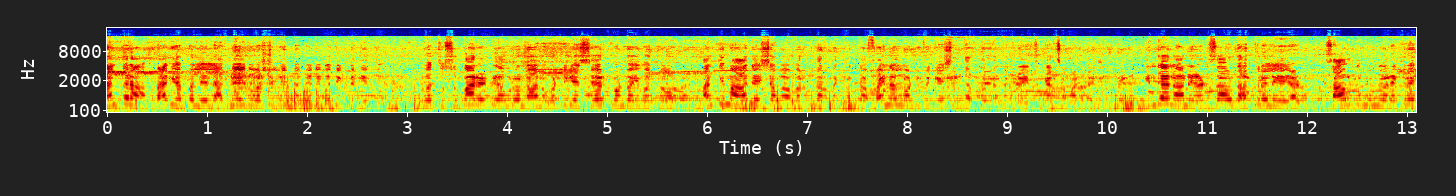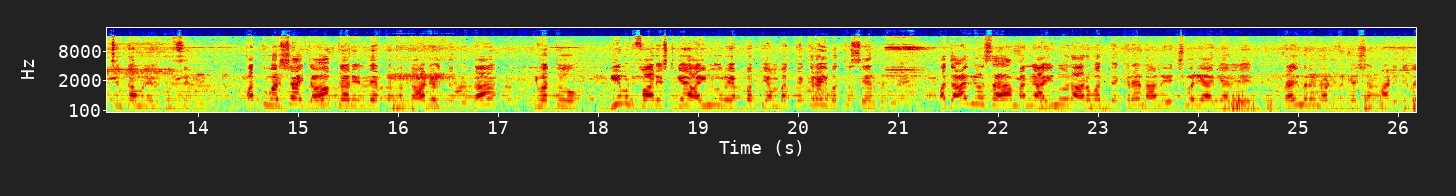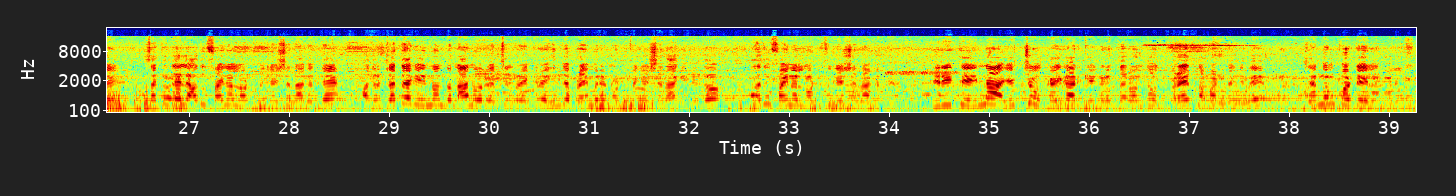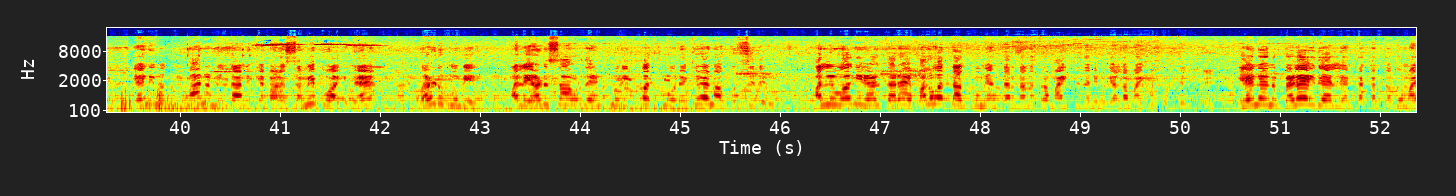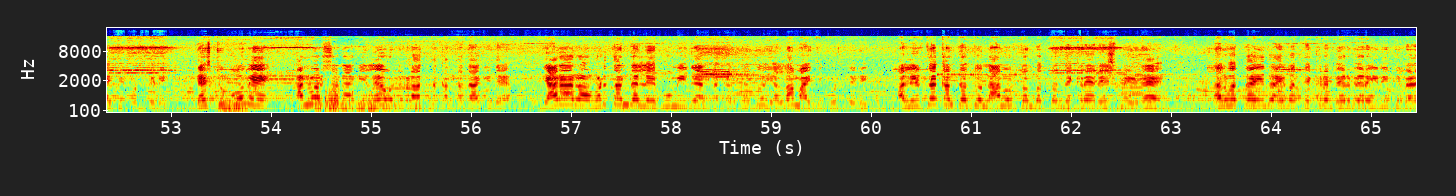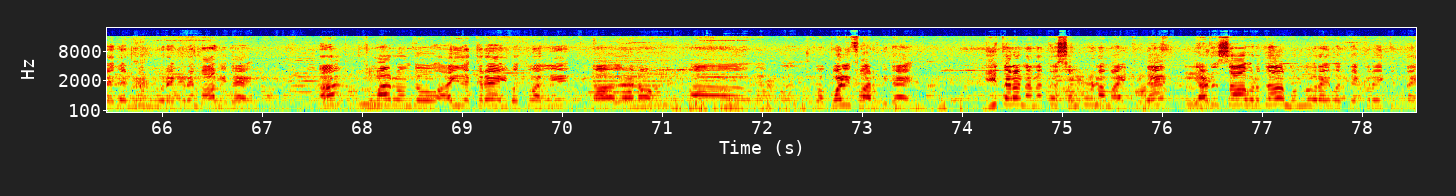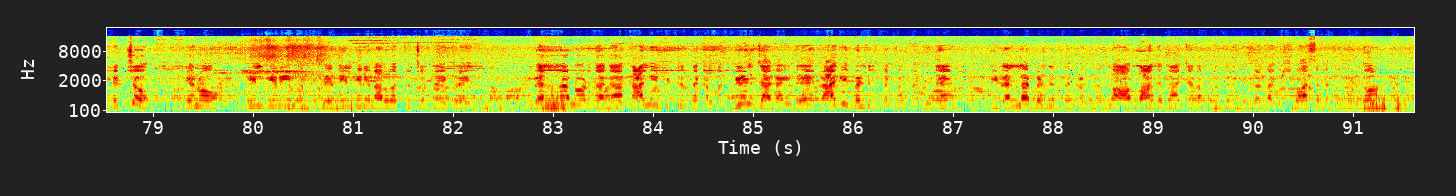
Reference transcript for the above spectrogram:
ನಂತರ ಬಾಗೇಪಲ್ಲಿಯಲ್ಲಿ ಹದಿನೈದು ವರ್ಷಗಳಿಂದ ಬೆನ್ನುಗುದಿಗೆ ಬಿದ್ದಿತ್ತು. ಇವತ್ತು ಸುಬ್ಬಾರೆಡ್ಡಿ ಅವರು ನಾನು ಒಟ್ಟಿಗೆ ಸೇರಿಕೊಂಡು ಇವತ್ತು ಅಂತಿಮ ಆದೇಶ ವರ್ಕ್ ತರ್ತಕ್ಕಂಥ ಫೈನಲ್ ನೋಟಿಫಿಕೇಶನ್ ತರ್ತಕ್ಕಂಥ ಕೆಲಸ ಮಾಡ್ತಾ ಇದ್ದೀನಿ. ಹಿಂದೆ ನಾನು ಎರಡು ಸಾವಿರದ ಹತ್ತರಲ್ಲಿ ಎರಡು ಸಾವಿರದ ಮುನ್ನೂರು ಎಕರೆ ಚಿಂತಾಮಣಿಯಲ್ಲಿ ಗುರುತಿಸಿದ್ವಿ. ಹತ್ತು ವರ್ಷ ಜವಾಬ್ದಾರಿ ಇಲ್ಲದೆ ಇರ್ತಕ್ಕಂಥ ಆಡಳಿತದಿಂದ ಇವತ್ತು ಡೀಮ್ಡ್ ಫಾರೆಸ್ಟ್ಗೆ ಐನೂರ ಎಪ್ಪತ್ತು ಎಂಬತ್ತು ಎಕರೆ ಇವತ್ತು ಸೇರಿಬಿಟ್ಟಿದೆ. ಅದಾಗಿಯೂ ಸಹ ಮೊನ್ನೆ ಐನೂರ ಅರವತ್ತು ಎಕರೆ ನಾನು ಹೆಚ್ಚುವರಿಯಾಗಿ ಅಲ್ಲಿ ಪ್ರೈಮರಿ ನೋಟಿಫಿಕೇಶನ್ ಮಾಡಿದ್ದೀವಿ. ಸದ್ಯದಲ್ಲಿ ಅದು ಫೈನಲ್ ನೋಟಿಫಿಕೇಶನ್ ಆಗುತ್ತೆ. ಅದ್ರ ಜೊತೆಗೆ ಇನ್ನೊಂದು ನಾನ್ನೂರು ಚಿಲ್ಲರೆ ಎಕರೆ ಹಿಂದೆ ಪ್ರೈಮರಿ ನೋಟಿಫಿಕೇಶನ್ ಆಗಿದ್ದು ಅದು ಫೈನಲ್ ನೋಟಿಫಿಕೇಶನ್ ಆಗುತ್ತೆ. ಈ ರೀತಿ ಇನ್ನೂ ಹೆಚ್ಚು ಕೈಗಾರಿಕೆಗಳು ತರುವಂಥ ಒಂದು ಪ್ರಯತ್ನ ಮಾಡ್ತಾ ಇದ್ದೀವಿ. ಜಂಗಮಕೋಟೆಯಲ್ಲಿ ಏನಿವತ್ತು ವಿಮಾನ ನಿಲ್ದಾಣಕ್ಕೆ ಭಾಳ ಸಮೀಪವಾಗಿದೆ. ಬರಡು ಭೂಮಿ ಅಲ್ಲಿ ಎರಡು ಸಾವಿರದ ಎಂಟುನೂರ ಇಪ್ಪತ್ತ್ಮೂರು ಎಕರೆ ನಾವು ಗುರ್ಸಿದ್ದೀವಿ. ಅಲ್ಲಿ ಹೋಗಿ ಹೇಳ್ತಾರೆ, ಫಲವತ್ತಾದ ಭೂಮಿ ಅಂತಾರೆ. ನನ್ನ ಹತ್ರ ಮಾಹಿತಿ ಇದೆ, ನಿಮಗೆಲ್ಲ ಮಾಹಿತಿ ಕೊಡ್ತೀನಿ. ಏನೇನು ಬೆಳೆ ಇದೆ ಅಲ್ಲಿ ಅಂತಕ್ಕಂಥದ್ದು ಮಾಹಿತಿ ಕೊಡ್ತೀನಿ. ಎಷ್ಟು ಭೂಮಿ ಕನ್ವರ್ಷನ್ ಆಗಿ ಲೇಔಟ್ಗಳಾಗ್ತಕ್ಕಂಥದ್ದಾಗಿದೆ ಯಾರ್ಯಾರ ಒಡೆತನದಲ್ಲಿ ಭೂಮಿ ಇದೆ ಅಂತಕ್ಕಂಥದ್ದು ಎಲ್ಲ ಮಾಹಿತಿ ಕೊಡ್ತೀನಿ. ಅಲ್ಲಿ ಇರ್ತಕ್ಕಂಥದ್ದು ನಾನ್ನೂರ ತೊಂಬತ್ತೊಂದು ಎಕರೆ ರೇಷ್ಮೆ ಇದೆ. ನಲವತ್ತೈದು, ಐವತ್ತು ಎಕರೆ ಬೇರೆ ಬೇರೆ ಈ ರೀತಿ ಬೆಳೆ ಇದೆ. ನೂರು ನೂರು ಎಕರೆ ಮಾವಿದೆ. ಸುಮಾರು ಒಂದು ಐದು ಎಕರೆ ಇವತ್ತು ಅಲ್ಲಿ ಏನು ಕೋಳಿ ಫಾರ್ಮ್ ಇದೆ. ಈ ಥರ ನನ್ನ ಹತ್ರ ಸಂಪೂರ್ಣ ಮಾಹಿತಿ ಇದೆ. ಎರಡು ಸಾವಿರದ ಮುನ್ನೂರೈವತ್ತು ಎಕರೆಗಿಂತ ಹೆಚ್ಚು ಏನು ನೀಲಗಿರಿ ಮತ್ತು ನೀಲಗಿರಿ ನಲವತ್ತು ಚಿಲ್ಲರ ಎಕರೆ ಇದೆ. ಇವೆಲ್ಲ ನೋಡಿದಾಗ ಖಾಲಿ ಬಿಟ್ಟಿರ್ತಕ್ಕಂಥ ಬೀಳ್ ಜಾಗ ಇದೆ ರಾಗಿ ಬೆಳೆದಿರ್ತಕ್ಕಂಥದ್ದು ಇದೆ. ಇವೆಲ್ಲ ಬೆಳೆದಿರ್ತಕ್ಕಂಥದ್ದು ಆ ಭಾಗದ ಜನಪ್ರತಿನಿಧಿಗಳನ್ನ ವಿಶ್ವಾಸಕ್ಕೆ ತಗೊಂಡು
